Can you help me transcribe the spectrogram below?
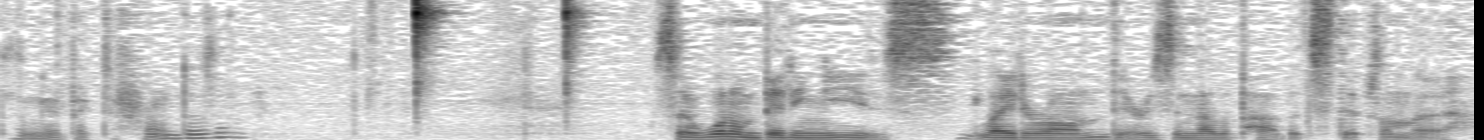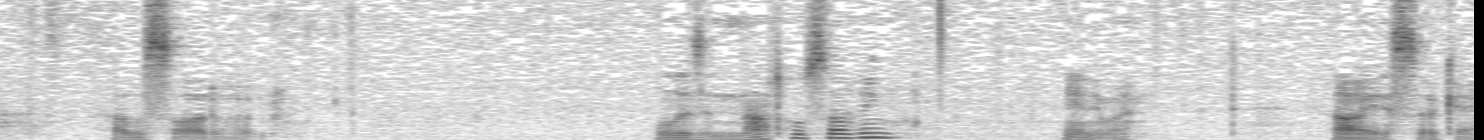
Doesn't go back to front, does it? So what I'm betting is later on there is another part that steps on the other side of it. Well, there's a nut or something? Anyway. Oh yes, okay.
